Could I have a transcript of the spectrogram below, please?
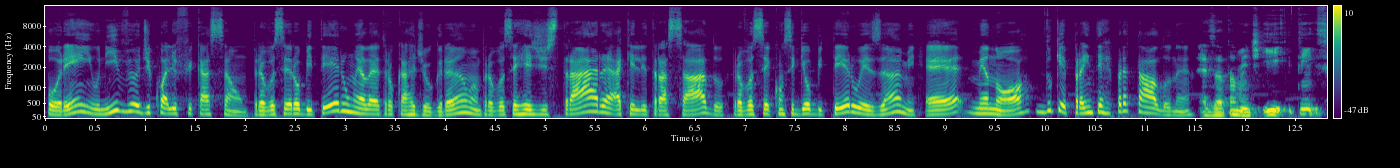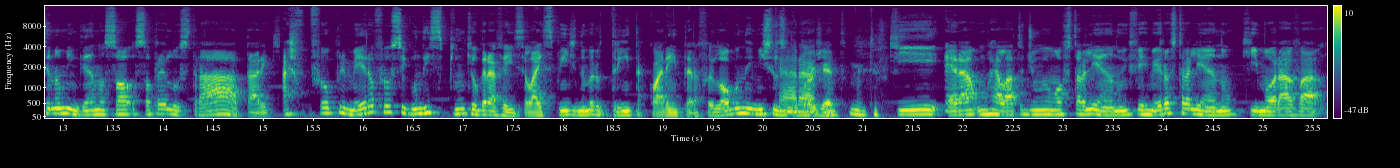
Porém, o nível de qualificação para você obter um eletrocardiograma, para você registrar aquele traçado, para você conseguir obter o exame, é menor do que para interpretá-lo, né? Exatamente. E tem, se eu não me engano, só, só pra ilustrar, Tarek, acho que foi o primeiro ou foi o segundo spin que eu gravei, sei lá, spin de número 30, 40, era, foi logo no início do projeto. Que era um relato de um australiano, um enfermeiro australiano que morava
